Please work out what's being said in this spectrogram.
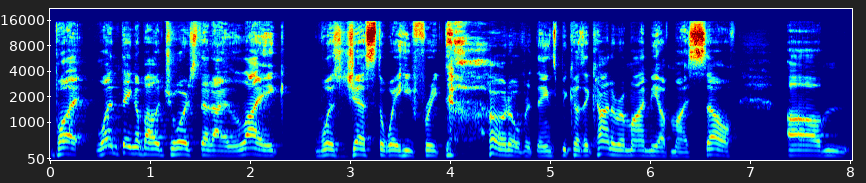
But one thing about George that I like was just the way he freaked out over things because it kind of reminded me of myself. Um,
